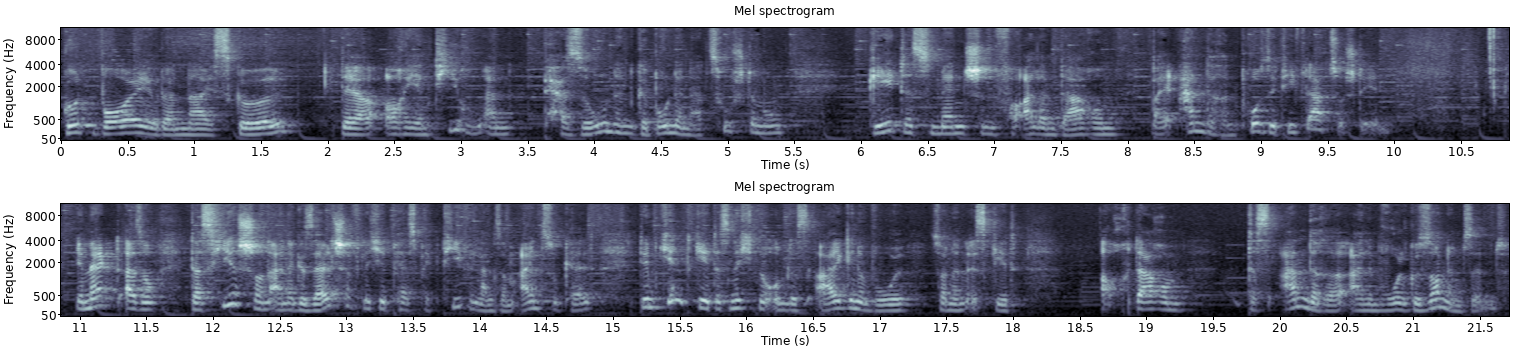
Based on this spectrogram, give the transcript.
Good Boy oder Nice Girl, der Orientierung an personengebundener Zustimmung, geht es Menschen vor allem darum, bei anderen positiv dazustehen. Ihr merkt also, dass hier schon eine gesellschaftliche Perspektive langsam Einzug hält. Dem Kind geht es nicht nur um das eigene Wohl, sondern es geht auch darum, dass andere einem wohlgesonnen sind.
